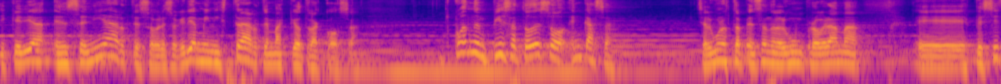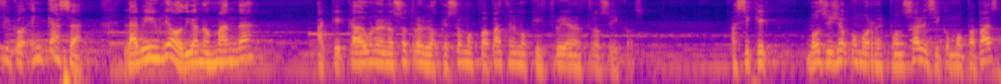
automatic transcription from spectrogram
y quería enseñarte sobre eso, quería ministrarte más que otra cosa. ¿Cuándo empieza todo eso? En casa. Si alguno está pensando en algún programa eh, específico, en casa. La Biblia o Dios nos manda a que cada uno de nosotros, los que somos papás, tenemos que instruir a nuestros hijos. Así que Vos y yo como responsables y como papás,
